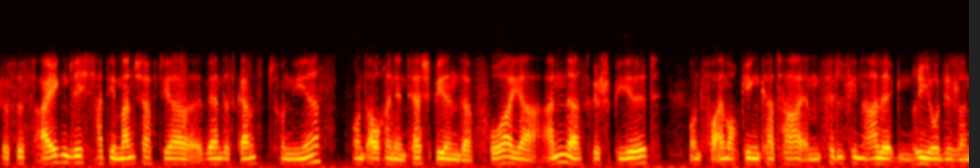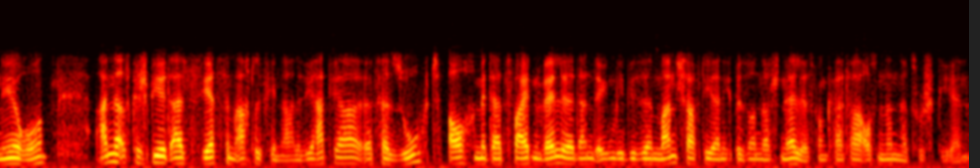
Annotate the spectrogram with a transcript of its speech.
Es ist eigentlich, hat die Mannschaft ja während des ganzen Turniers und auch in den Testspielen davor ja anders gespielt, und vor allem auch gegen Katar im Viertelfinale in Rio de Janeiro anders gespielt als jetzt im Achtelfinale. Sie hat ja äh, versucht, auch mit der zweiten Welle dann irgendwie diese Mannschaft, die ja nicht besonders schnell ist, von Katar auseinanderzuspielen.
